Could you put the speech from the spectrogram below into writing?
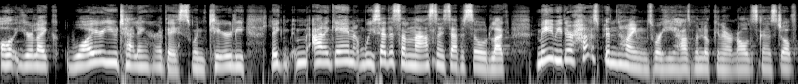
oh, you're like, why are you telling her this when clearly, like, and again, we said this on last night's episode, like, maybe there has been times where he has been looking at her and all this kind of stuff,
